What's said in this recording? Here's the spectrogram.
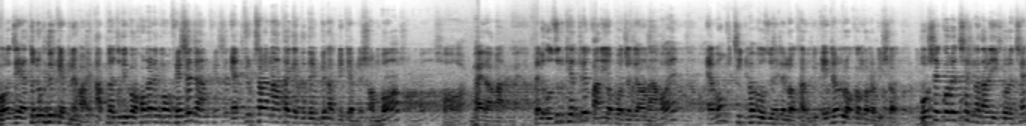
বলে যে এতটুকু দিয়ে কেমনে হয়? আপনার যদি কখনো এরকম ফেসে যান এতটুক ছাড়া না থাকে, তো দেখবেন আপনি কেমনে সম্ভব হয়। ভাই আমার, তাহলে উজুর ক্ষেত্রে পানি অপচয় যেন না হয় এবং ঠিকভাবে উজু হেঁটে লক্ষার এটা লক্ষ্য করার বিষয়। বসে করেছেন না দাঁড়িয়ে করেছেন,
